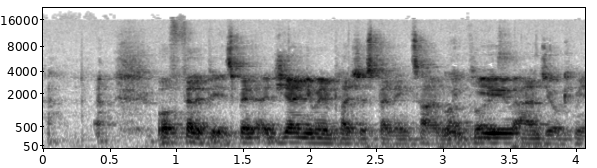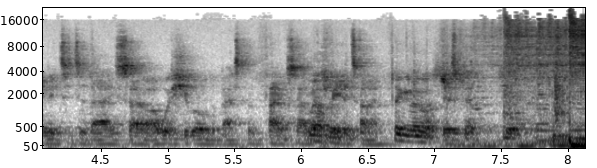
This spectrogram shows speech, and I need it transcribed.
well, Philip, it's been a genuine pleasure spending time Likewise. with you and your community today. So I wish you all the best and thanks so much Lovely. for your time. Thank you very much. Cheers,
